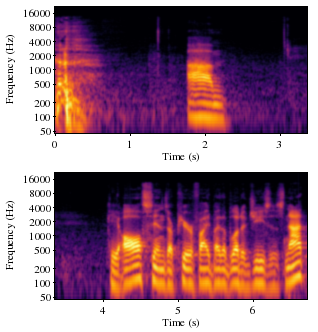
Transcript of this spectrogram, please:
Um, okay, all sins are purified by the blood of Jesus. Not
